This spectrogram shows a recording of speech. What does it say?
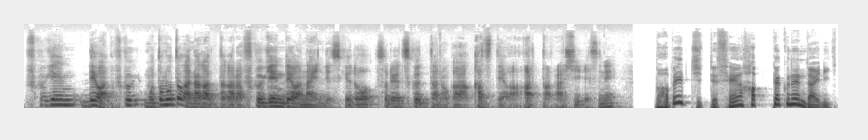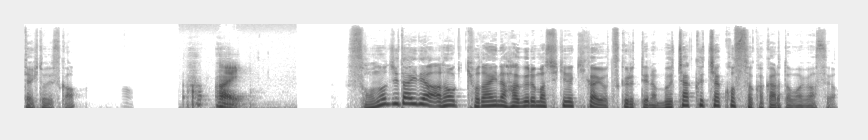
復元では、復もともとがなかったから復元ではないんですけど、それを作ったのがかつてはあったらしいですね。バベッジって1800年代に生きた人ですか？はい。その時代であの巨大な歯車式の機械を作るっていうのはむちゃくちゃコストかかると思いますよ。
